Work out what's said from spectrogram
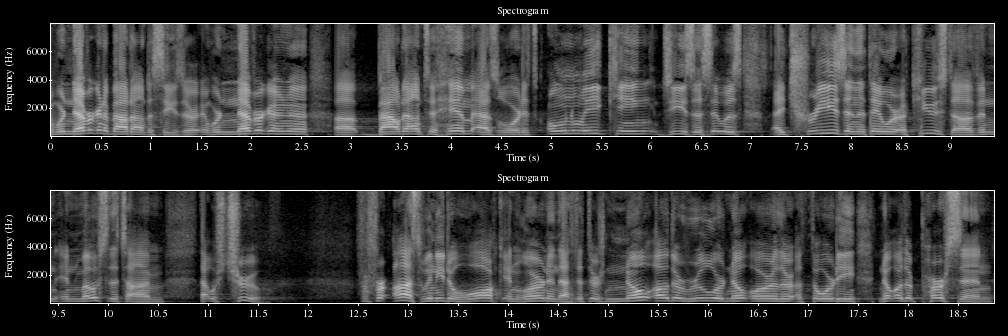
And we're never going to bow down to Caesar, and we're never going to uh, bow down to him as Lord. It's only King Jesus. It was a treason that they were accused of, and, and most of the time, that was true. For, for us, we need to walk and learn in that, that there's no other ruler, no other authority, no other person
